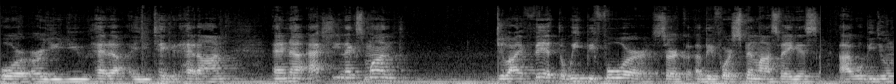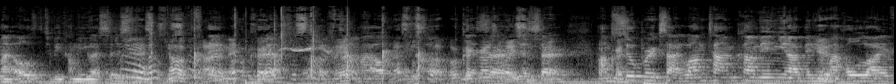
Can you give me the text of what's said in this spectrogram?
or or you you head up you take it head on. And uh, actually, next month, July 5th, the week before Circ, uh, before Spin Las Vegas, I will be doing my oath to become a U.S. citizen. Man, that's So what's this up, man. Okay, Yeah. that's what's up, man. my oath, That's what's up. Okay, Yes, sir. congratulations, Yes, sir. man. I'm Okay. super excited. Long time coming. You know, I've been here Yeah. my whole life,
